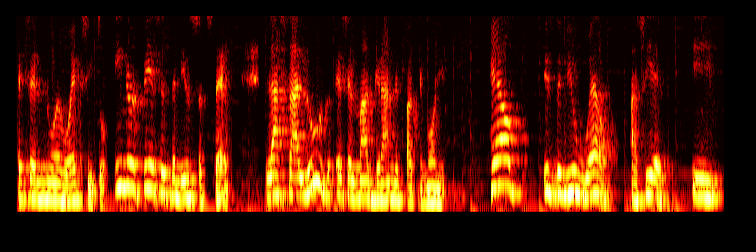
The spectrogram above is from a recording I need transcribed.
es el nuevo éxito. Inner peace is the new success. La salud es el más grande patrimonio. Health is the new wealth. Así es. Y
